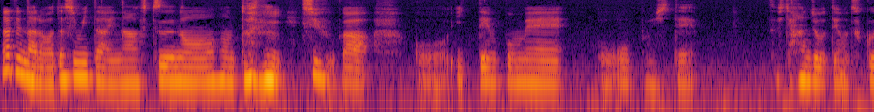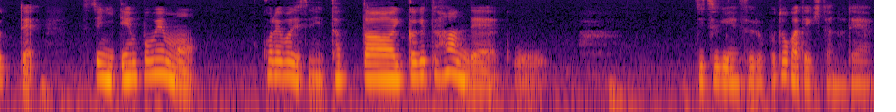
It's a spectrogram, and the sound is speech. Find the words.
なぜなら私みたいな普通の本当に主婦がこう1店舗目をオープンしてそして繁盛店を作ってそして2店舗目もこれはですねたった1ヶ月半でこう実現することができたので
